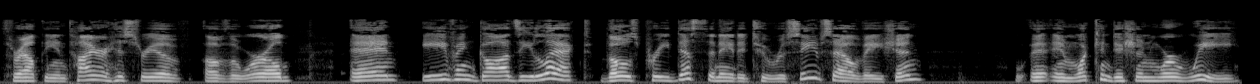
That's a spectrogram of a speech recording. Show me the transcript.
throughout the entire history of, of the world and even God's elect, those predestinated to receive salvation, in what condition were we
